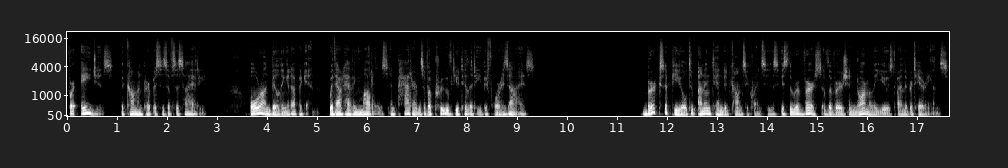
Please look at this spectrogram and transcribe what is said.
for ages the common purposes of society, or on building it up again without having models and patterns of approved utility before his eyes. Burke's appeal to unintended consequences is the reverse of the version normally used by libertarians.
